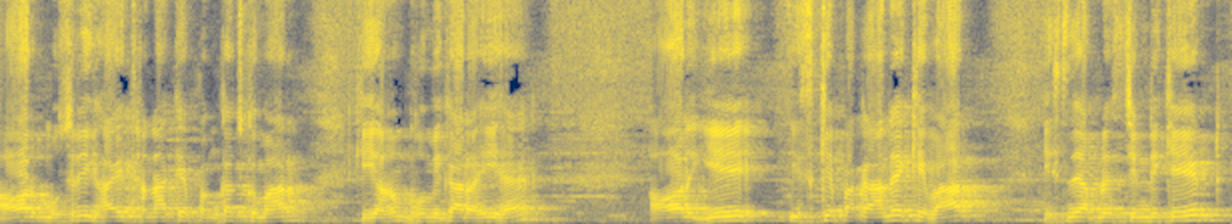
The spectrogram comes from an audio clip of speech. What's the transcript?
और मुसरी घाई थाना के पंकज कुमार की अहम भूमिका रही है। और ये इसके पकाने के बाद इसने अपने सिंडिकेट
